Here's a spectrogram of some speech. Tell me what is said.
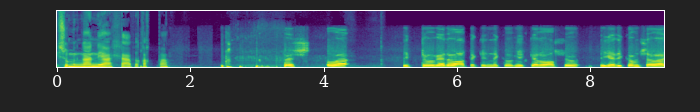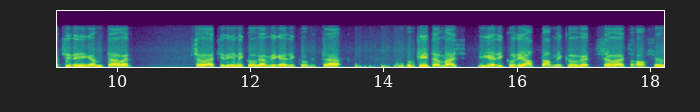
sumingaanni aallaavekakpaa. Pys ua ittuugaruaatakin nekungikkaruarlu igalikum savaatiriigam. vaatsi savaatiriinikuugam igalikum. Tää ukitammas igalikuliartarnikuugat savaateqarfim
